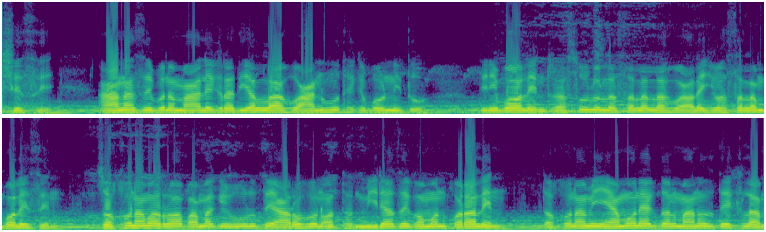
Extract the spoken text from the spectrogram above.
এসেছে, আনাস ইবনে মালিক রাদিয়াল্লাহু আনহু থেকে বর্ণিত তিনি বলেন, রাসূলুল্লাহ সাল্লাল্লাহু আলাইহি ওয়াসাল্লাম বলেছেন, যখন আমার রব আমাকে উড়তে আরোহণ অর্থাৎ মিরাজে গমন করালেন, তখন আমি এমন একদল মানুষ দেখলাম,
